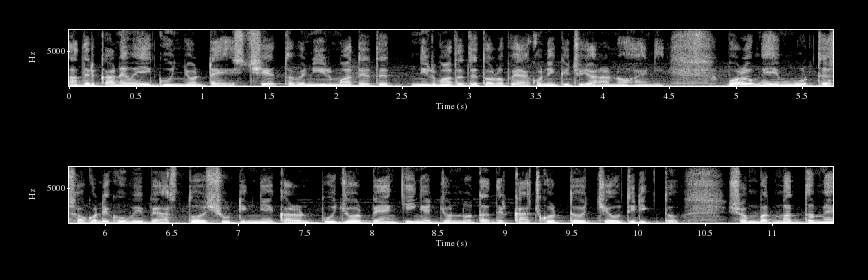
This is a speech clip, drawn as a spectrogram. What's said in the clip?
তাদের কানেও এই গুঞ্জনটা এসছে, তবে নির্মাতাদের নির্মাতাদের তরফে এখনই কিছু জানানো হয়নি। বরং এই মুহূর্তে সকলে খুবই ব্যস্ত শুটিং নিয়ে, কারণ পুজোর ব্যাংকিংয়ের জন্য তাদের কাজ করতে হচ্ছে অতিরিক্ত। সংবাদ মাধ্যমে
